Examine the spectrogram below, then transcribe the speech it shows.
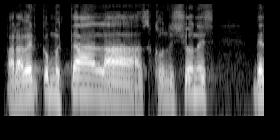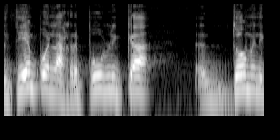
para ver cómo están las condiciones del tiempo en la República Dominicana.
